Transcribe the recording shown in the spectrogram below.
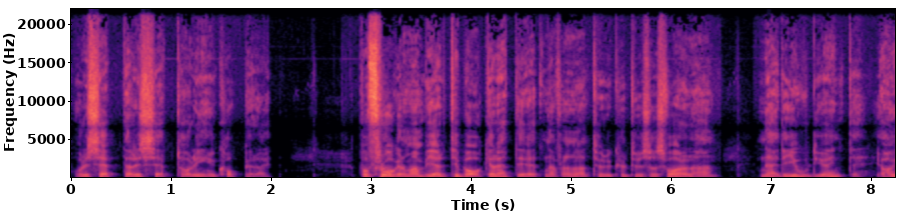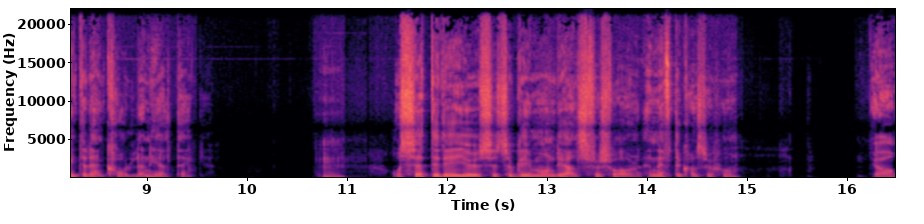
och recept är recept och har ingen copyright. På frågan om han begärde tillbaka rättigheterna från Natur och kultur så svarade han Nej, det gjorde jag inte. Jag har inte den kollen helt enkelt. Mm. Och sett i det ljuset så blir Mondials försvar en efterkonstruktion. Ja.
